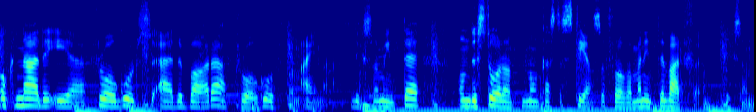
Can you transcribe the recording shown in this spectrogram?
och när det är frågor så är det bara frågor från Aina. Liksom inte, om det står att någon kastar sten så frågar man inte varför. Liksom,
